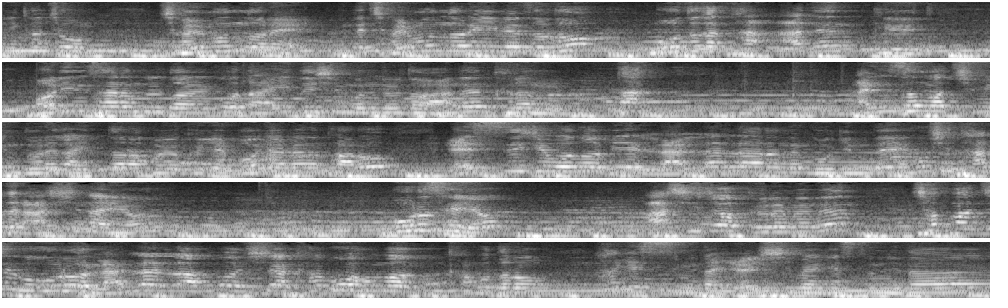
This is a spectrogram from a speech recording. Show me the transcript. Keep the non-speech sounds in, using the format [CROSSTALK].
보니까 좀 젊은 노래. 근데 젊은 노래이면서도 모두가 다 아는 그 어린 사람들도 알고 나이 드신 분들도 아는 그런 딱 안성맞춤인 노래가 있더라고요. 그게 뭐냐면 바로 SG 워너비의 랄랄라라는 곡인데 혹시 다들 아시나요? 모르세요? 아시죠? 그러면은 첫 번째 곡으로 랄랄라 한번 시작하고 한번 가보도록 하겠습니다. 열심히 하겠습니다.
